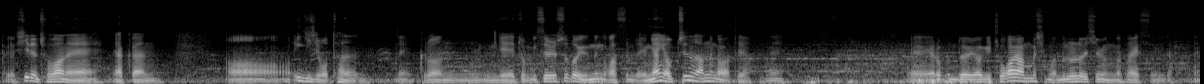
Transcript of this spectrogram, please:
그 시즌 초반에 약간 어, 이기지 못하는 네, 그런 게 좀 있을 수도 있는 것 같습니다. 영향이 없지는 않는 것 같아요. 네. 네, 여러분들 여기 좋아요 한 번씩만 눌러주시면 감사하겠습니다. 네.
